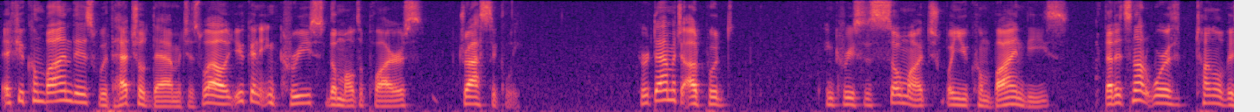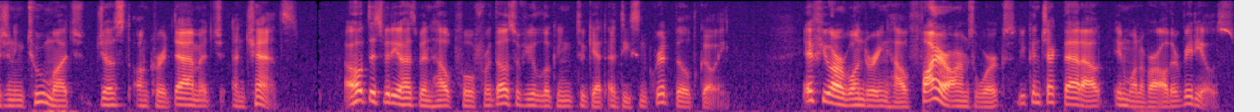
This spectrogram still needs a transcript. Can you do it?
If you combine this with headshot damage as well, you can increase the multipliers drastically. Your damage output increases so much when you combine these that it's not worth tunnel visioning too much just on crit damage and chance. I hope this video has been helpful for those of you looking to get a decent crit build going. If you are wondering how firearms works, you can check that out in one of our other videos.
